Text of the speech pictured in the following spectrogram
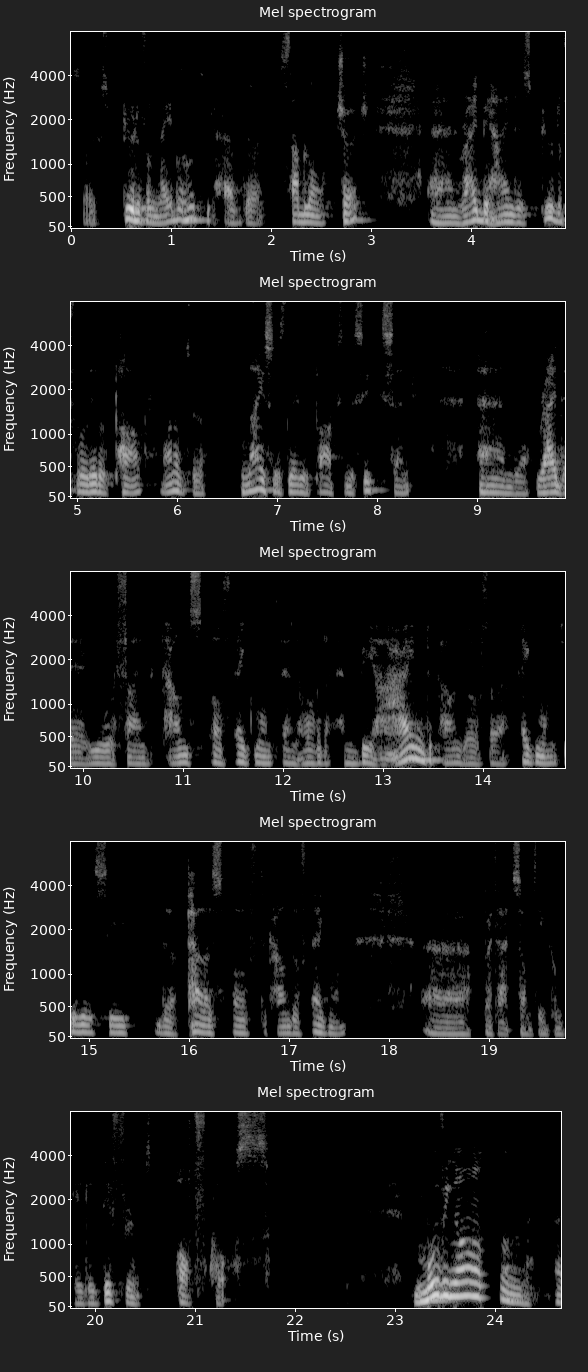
So it's a beautiful neighborhood. You have the Sablon Church, and right behind is a beautiful little park, one of the nicest little parks in the city center. And uh, right there, you will find the Counts of Egmont and Horne. And behind the Count of uh, Egmont, you will see the palace of the Count of Egmont. Uh, but that's something completely different, of course. Moving on, uh,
